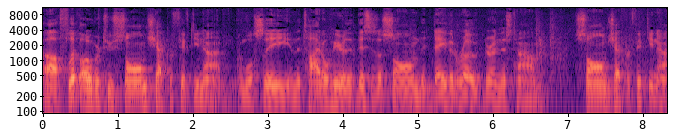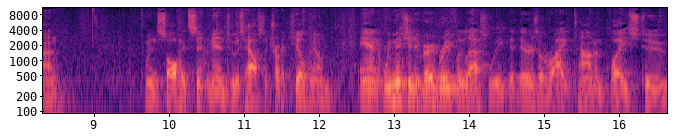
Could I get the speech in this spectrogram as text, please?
uh, flip over to Psalm chapter 59, and we'll see in the title here that this is a psalm that David wrote during this time. Psalm chapter 59, when Saul had sent men to his house to try to kill him. And we mentioned it very briefly last week that there is a right time and place to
